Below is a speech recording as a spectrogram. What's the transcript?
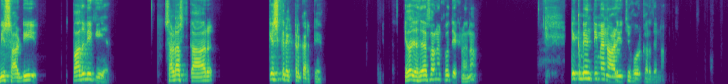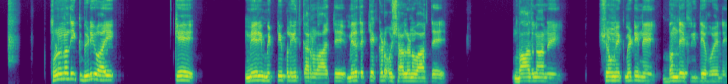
ਵੀ ਸਾਡੀ ਪਦਵੀ ਕੀ ਹੈ? ਸਾਡਾ ਸਤਕਾਰ ਕਿਸ ਕਰੈਕਟਰ ਕਰਕੇ ਇਹ ਤਾਂ ਜਥੇਦਾਰ ਸਾਹਿਬ ਨੇ ਖੁਦ ਦੇਖਣਾ ਨਾ। ਇੱਕ ਬੇਨਤੀ ਮੈਂ ਨਾਲ ਹੀ ਇੱਥੇ ਹੋਰ ਕਰ ਦੇਣਾ ਹੁਣ ਉਹਨਾਂ ਦੀ ਇੱਕ ਵੀਡੀਓ ਆਈ ਕਿ ਮੇਰੀ ਮਿੱਟੀ ਪਲੀਤ ਕਰਨ ਵਾਸਤੇ, ਮੇਰੇ ਤੇ ਚੇਕੜ ਉਛਾਲਣ ਵਾਸਤੇ ਬਾਦਲਾਂ ਨੇ, ਸ਼੍ਰੋਮਣੀ ਕਮੇਟੀ ਨੇ ਬੰਦੇ ਖਰੀਦੇ ਹੋਏ ਨੇ,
